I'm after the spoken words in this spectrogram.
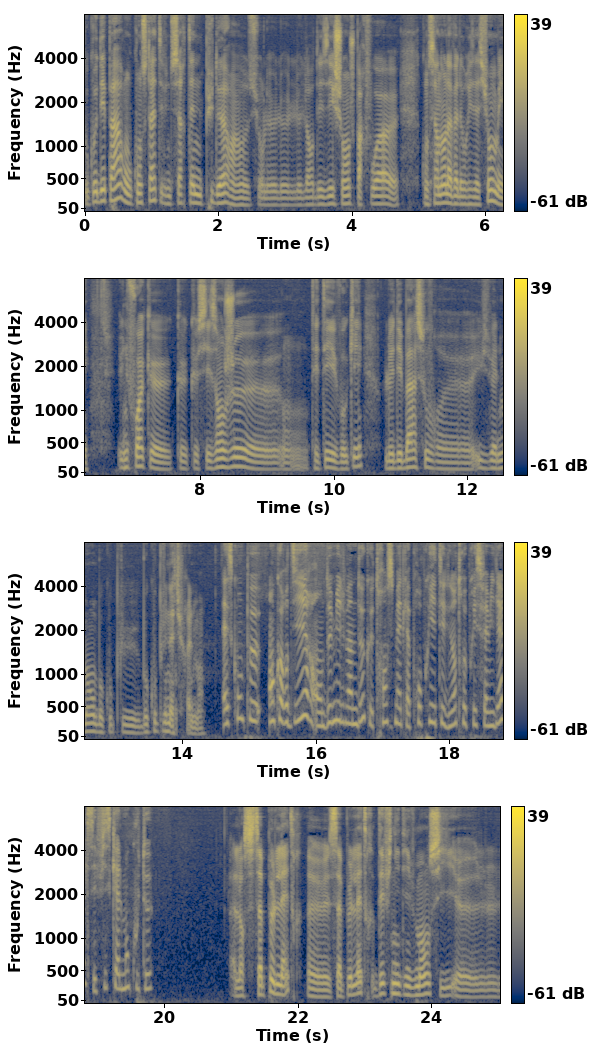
Donc au départ, on constate une certaine pudeur hein, sur lors des échanges parfois euh, concernant la valorisation, mais une fois que, que, ces enjeux euh, ont été évoqués, le débat s'ouvre usuellement beaucoup plus, beaucoup plus naturellement. Est-ce qu'on peut encore dire en 2022 que transmettre la propriété d'une entreprise familiale, c'est fiscalement coûteux? Alors ça peut l'être, euh, ça peut l'être définitivement si euh,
